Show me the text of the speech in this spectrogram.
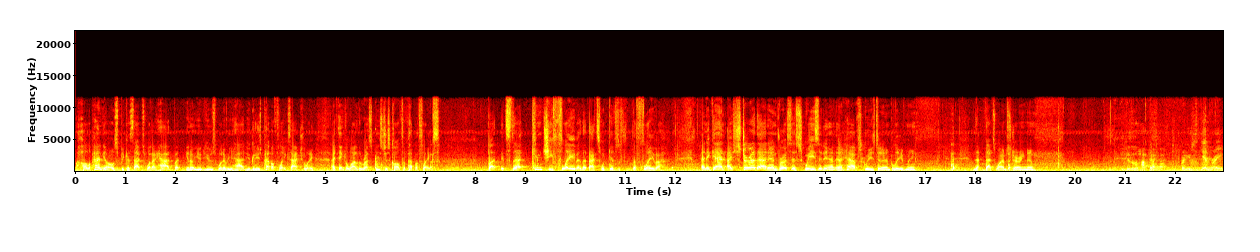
jalapenos because that's what I had, but you know, you'd use whatever you had. You could use pepper flakes, actually. I think a lot of the recipes just call for pepper flakes. But it's that kimchi flavor, that that's what gives the flavor. And again, I stir that in versus squeeze it in. And I have squeezed it in, believe me. That's why I'm stirring it in. Because of the hot pepper on your skin, mm-hmm. right?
